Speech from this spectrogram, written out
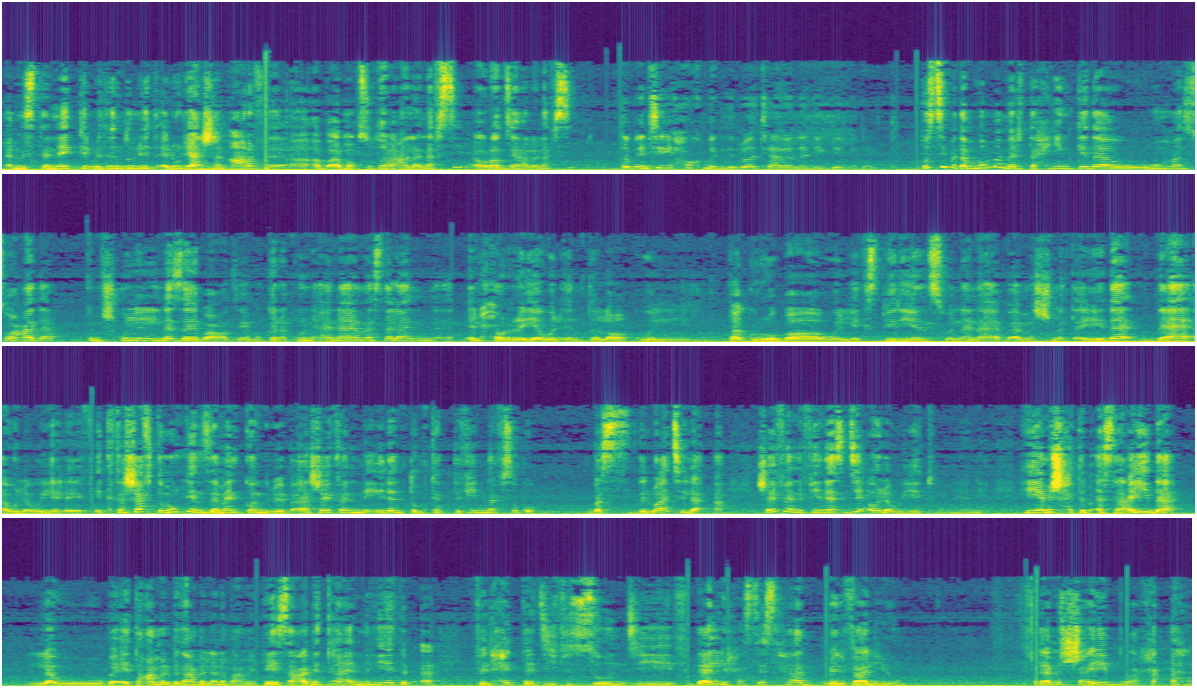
مستنية الكلمتين دول يتقالوا لي عشان أعرف أبقى مبسوطة على نفسي أو راضية على نفسي. طب انت إيه حكمك دلوقتي على نادي الجميلات بصي ما دام هم مرتاحين كده وهم سعداء مش كل الناس زي بعض. يعني ممكن أكون أنا مثلا الحرية والانطلاق والتجربة والاكسبيرينس وإن أنا أبقى مش متأيدة ده أولوية ليا. اكتشفت ممكن زمان كنت بيبقى شايفة إن إيه ده أنتم مكتفين نفسكم بس دلوقتي لأ. شايفة إن في ناس دي أولويتهم. يعني هي مش هتبقى سعيدة لو بقت عامل بتعمل اللي أنا بعمله. هي سعادتها إن هي تبقى في الحتة دي في ال zone دي ده اللي يحسسها بال value ده مش عيب وحقها.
